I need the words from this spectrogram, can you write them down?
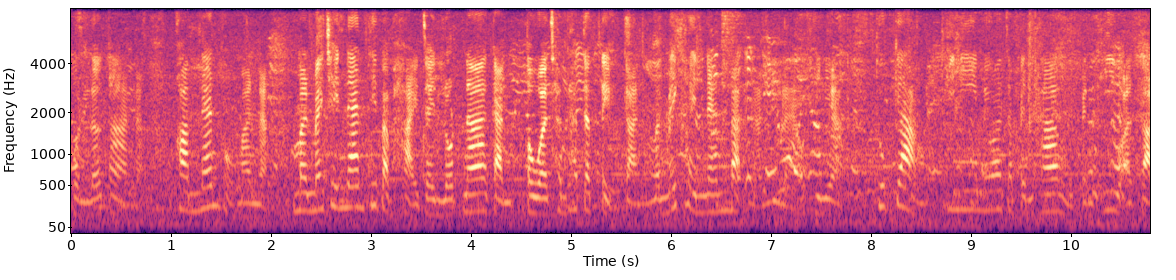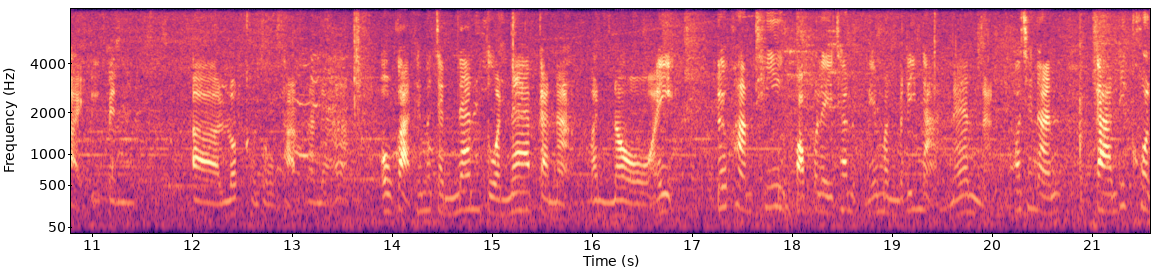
คนเลิกงานอะความแน่นของมันอะมันไม่ใช่แน่นที่แบบหายใจลดหน้ากัน ตัวฉันแทบจะติดกัน มันไม่เคยแน่นแบบนั้นอยู่แล้วที่เนี่ยทุกอย่างที่นี่ไม่ว่าจะเป็นห้างหรือเป็นที่อยู่อาศัยหรือเป็นอ่อรถขนส่งสาธารณะโอกาสที่มันจะแน่นตัวแนบกันอะ มันน้อย ด้วยความที่ population ของเนี้มันไม่ได้หนาแน่นน่ะ เพราะฉะนั้นการที่คน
